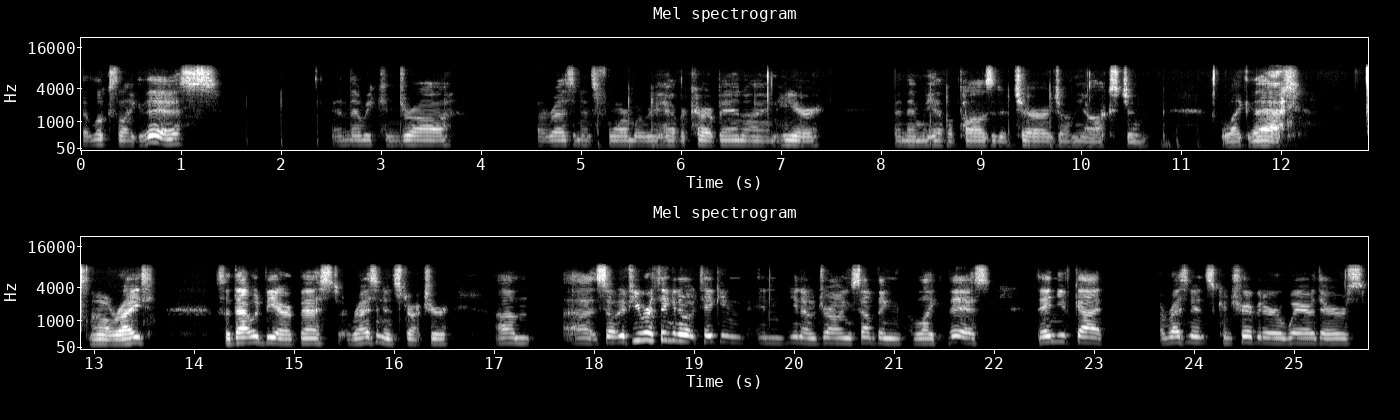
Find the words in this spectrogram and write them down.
that looks like this, and then we can draw a resonance form where we have a carbanion here, and then we have a positive charge on the oxygen like that. All right. So that would be our best resonance structure. Um, uh, so if you were thinking about taking and you know drawing something like this, then you've got a resonance contributor where there's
